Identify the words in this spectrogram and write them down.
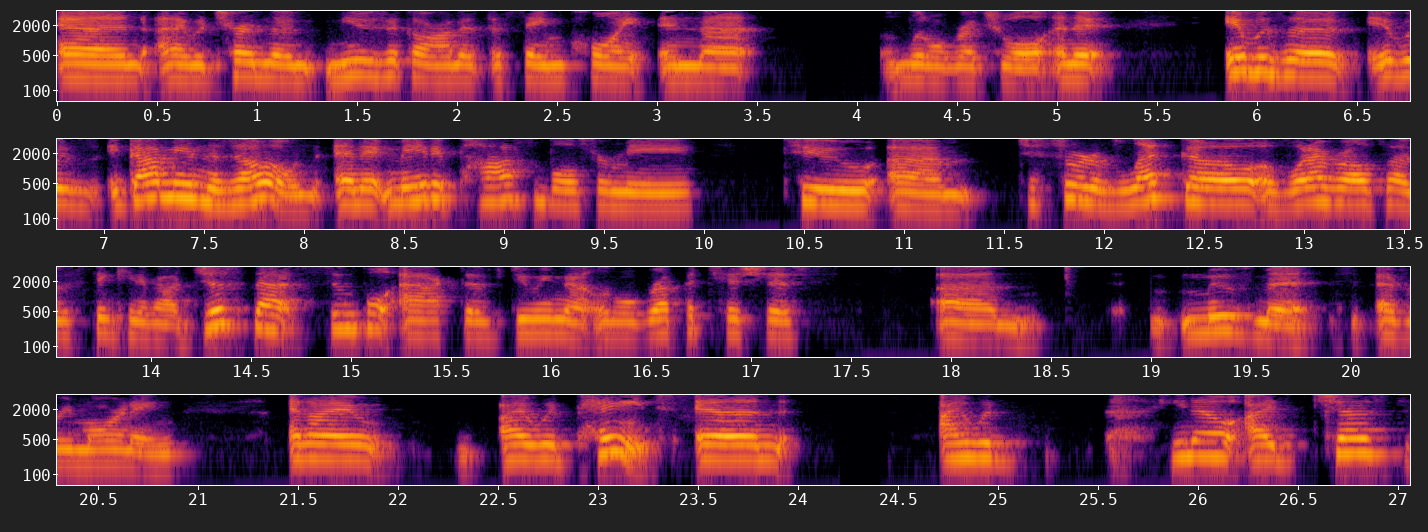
And I would turn the music on at the same point in that little ritual, and it it was a it was it got me in the zone, and it made it possible for me to um, just sort of let go of whatever else I was thinking about. Just that simple act of doing that little repetitious um, movement every morning, and I I would paint, and I would, you know, I just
